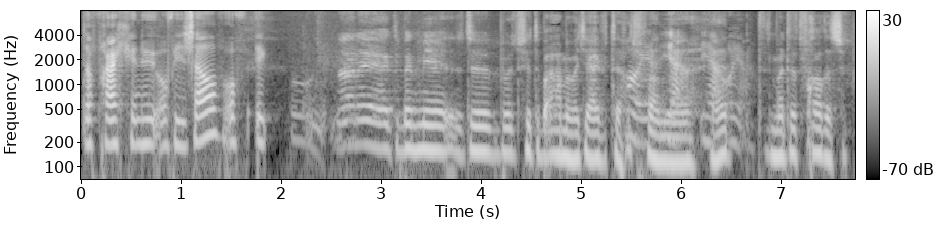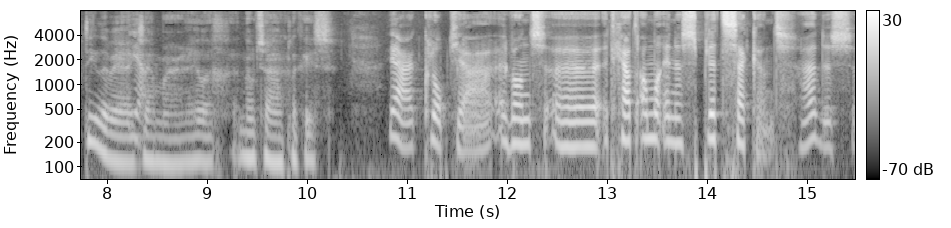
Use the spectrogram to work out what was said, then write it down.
Dat vraag je nu over jezelf of ik? Nou, nee, ik ben meer te, zitten beamen wat jij vertelt. Oh, ja, van, ja, uh, ja, oh. Maar dat vooral het subtiele werk, zeg maar, heel erg noodzakelijk is. Ja, klopt, ja. Want uh, het gaat allemaal in een split second. Hè? Dus...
